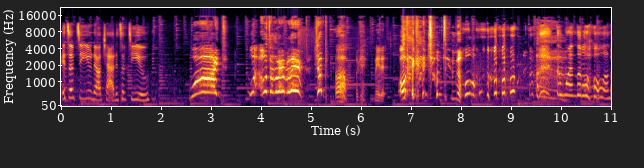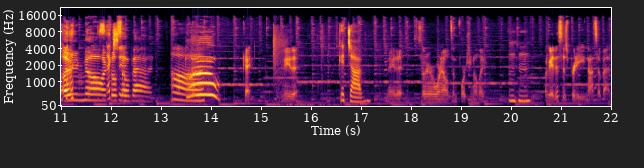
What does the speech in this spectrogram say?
it's up to you now, Chad. It's up to you. What? What? Oh, it's all the way over there. Jump. Oh, okay, made it. Oh, that guy jumped in the hole. the one little hole on the. I that. know. I feel so bad. Aw. Blue. Okay, made it. Good job. Made it. So did everyone else, unfortunately. Mm-hmm. Okay, this is pretty not so bad.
